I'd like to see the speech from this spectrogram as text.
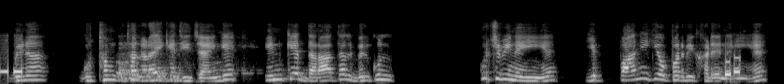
बिना गुत्थम गुत्था लड़ाई के जीत जाएँगे। इनके दरातल बिल्कुल कुछ भी नहीं है, ये पानी के ऊपर भी खड़े नहीं है।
